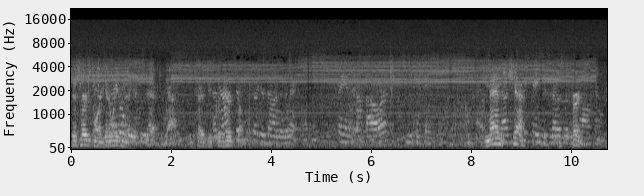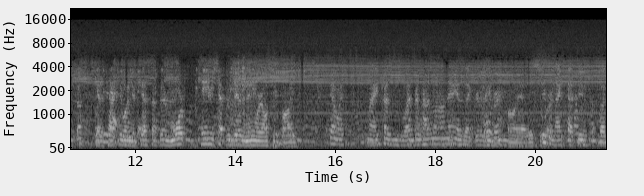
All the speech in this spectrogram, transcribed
this hurts more, get away from it. Yeah, because you And could that's hurt just until you're done in the next, say in a half hour, you can take it. Man's chest every case it does when you hurts. Get a tattoo on your chest up there, more pain receptors there than anywhere else in your body. Yeah, my, my cousin's boyfriend has one on there. He has like Grim Reaper. Oh yeah, they Super work. nice tattoo. But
